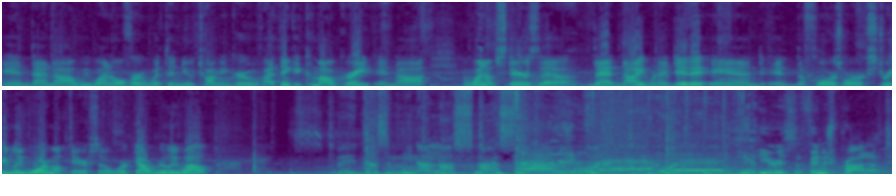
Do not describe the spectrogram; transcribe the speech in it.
And then uh, we went over it with the new tongue and groove. I think it come out great, and uh, I went upstairs the, that night when I did it, and it, the floors were extremely warm up there, so it worked out really well. Here is the finished product.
